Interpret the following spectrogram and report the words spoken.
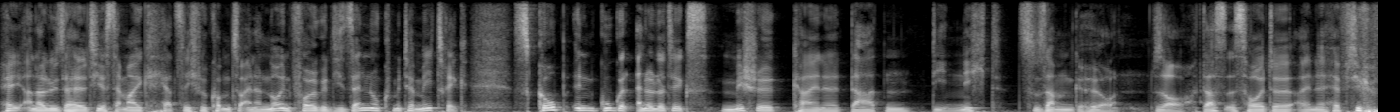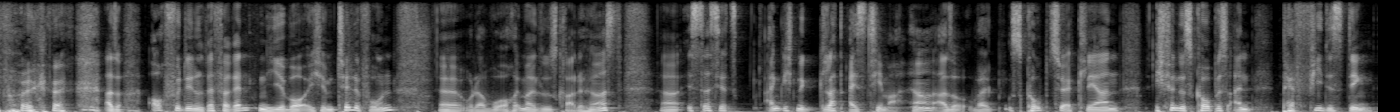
Hey Analyseheld, hier ist der Mike. Herzlich willkommen zu einer neuen Folge, die Sendung mit der Metrik. Scope in Google Analytics, mische keine Daten, die nicht zusammengehören. So, das ist heute eine heftige Folge. Also auch für den Referenten hier bei euch im Telefon äh, oder wo auch immer du es gerade hörst, äh, ist das jetzt eigentlich ein Glatteisthema. Ja? Also, weil Scope zu erklären, ich finde, Scope ist ein perfides Ding.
